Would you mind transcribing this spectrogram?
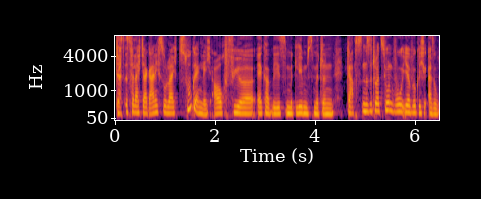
das ist vielleicht ja gar nicht so leicht zugänglich auch für LKWs mit Lebensmitteln. Gab es eine Situation, wo ihr wirklich, also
